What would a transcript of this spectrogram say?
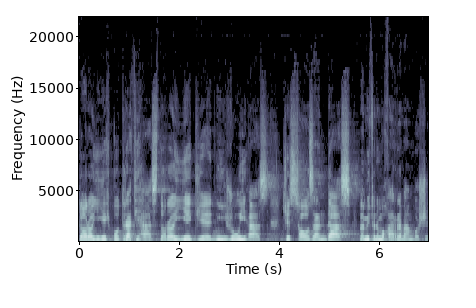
دارای یک قدرتی هست دارای یک نیرویی هست که سازنده است و می‌تونه مخربم باشه.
